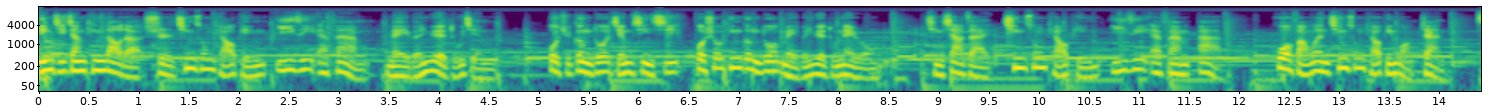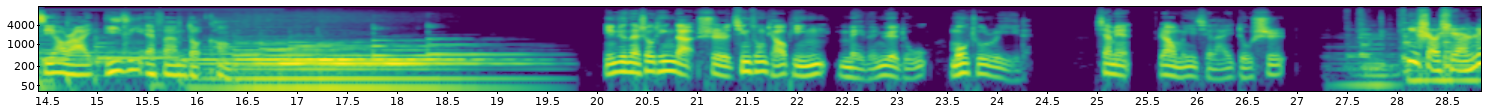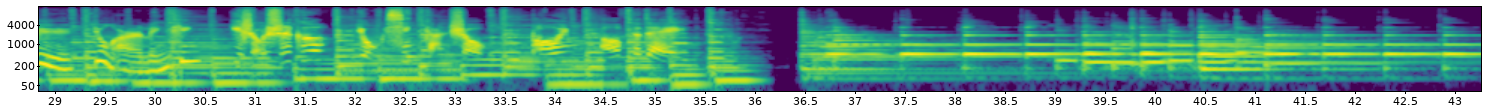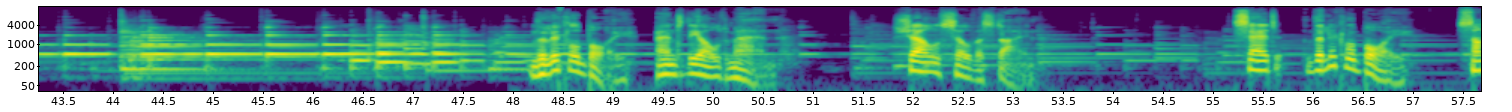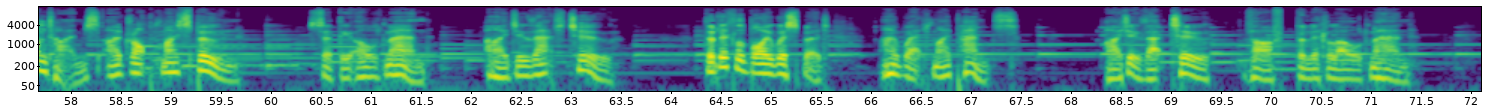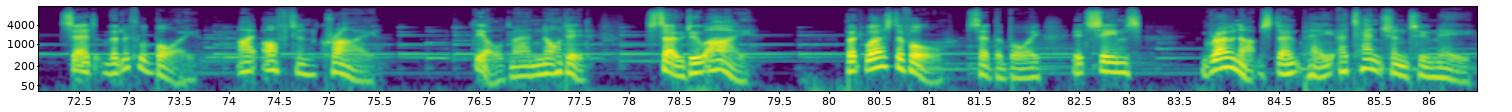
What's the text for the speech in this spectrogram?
您即将听到的是轻松调频 Easy FM 美文阅读节目。获取更多节目信息或收听更多美文阅读内容，请下载轻松调频 Easy FM App，或访问轻松调频网站 c r i easy f m dot com。您正在收听的是轻松调频美文阅读 Moto read。下面让我们一起来读诗。一首旋律用耳聆听，一首诗歌用心感受。Poem of the day. The Little Boy and the Old Man. Shel Silverstein. Said the little boy, Sometimes I drop my spoon. Said the old man, I do that too. The little boy whispered, I wet my pants. I do that too, laughed the little old man. Said the little boy, I often cry. The old man nodded, So do I. But worst of all, said the boy, it seems grown-ups don't pay attention to me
